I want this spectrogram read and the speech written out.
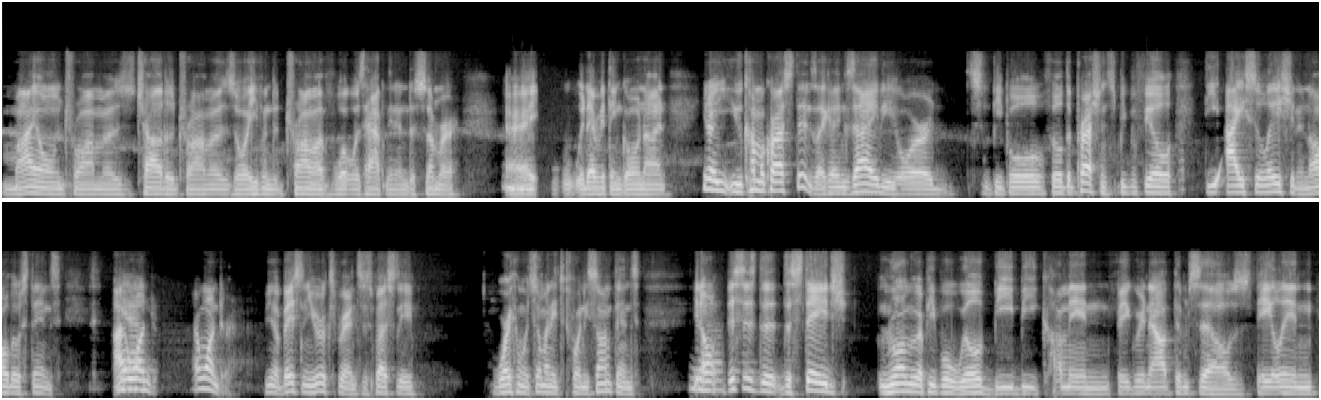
my own traumas, childhood traumas, or even the trauma of what was happening in the summer, all Mhm. right, with everything going on, you know, you come across things like anxiety, or some people feel depression, some people feel the isolation, and all those things. I wonder, I wonder, you know, based on your experience, especially working with so many 20 somethings, you Yeah. know, this is the the stage normally where people will be becoming, figuring out themselves, failing,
